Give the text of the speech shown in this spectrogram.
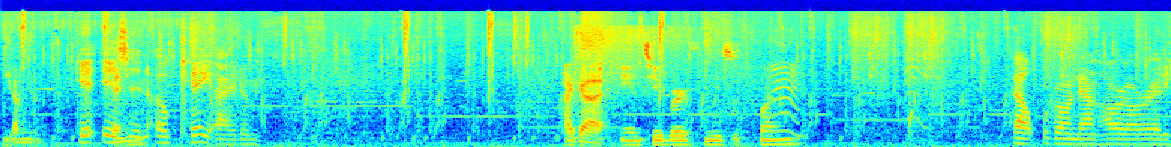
Yum. It is an okay item. I got anti-birth music playing. Help, we're going down hard already.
